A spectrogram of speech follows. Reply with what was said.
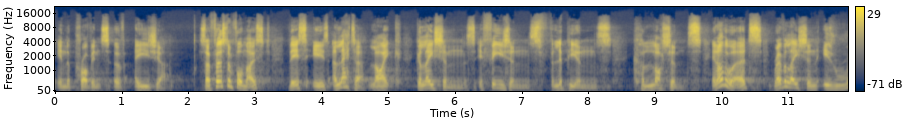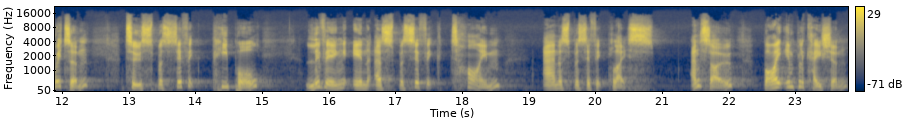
in the province of Asia. So, first and foremost, this is a letter like Galatians, Ephesians, Philippians, Colossians. In other words, Revelation is written to specific people living in a specific time and a specific place. And so, by implication,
